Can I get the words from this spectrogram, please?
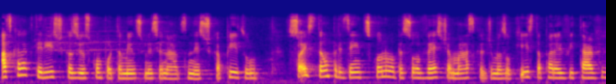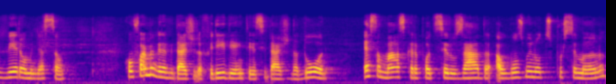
As características e os comportamentos mencionados neste capítulo só estão presentes quando uma pessoa veste a máscara de masoquista para evitar viver a humilhação. Conforme a gravidade da ferida e a intensidade da dor, essa máscara pode ser usada alguns minutos por semana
